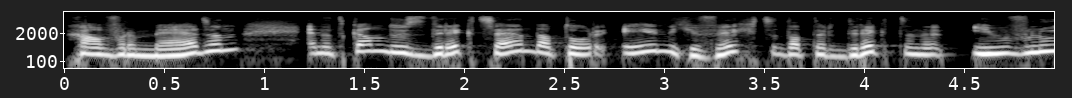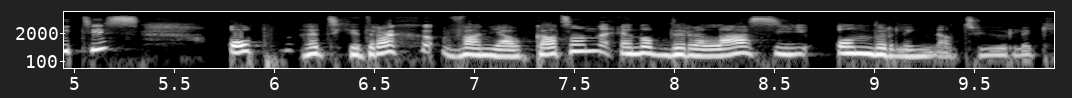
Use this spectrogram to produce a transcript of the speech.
gaan vermijden. En het kan dus direct zijn dat door één gevecht dat er direct een invloed is op het gedrag van jouw katten en op de relatie onderling natuurlijk.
